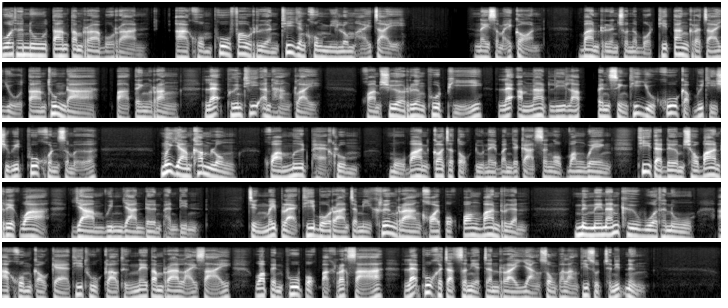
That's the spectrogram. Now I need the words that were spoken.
วัวธนูตามตำราโบราณ อาคมผู้เฝ้าเรือนที่ยังคงมีลมหายใจ ในสมัยก่อน บ้านเรือนชนบทที่ตั้งกระจายอยู่ตามทุ่งดา ป่าเต็งรัง และพื้นที่อันห่างไกล ความเชื่อเรื่องพูดผี และอำนาจลี้ลับเป็นสิ่งที่อยู่คู่กับวิถีชีวิตผู้คนเสมอ เมื่อยามค่ำลง ความมืดแผ่คลุม หมู่บ้านก็จะตกอยู่ในบรรยากาศสงบวังเวง ที่แต่เดิมชาวบ้านเรียกว่า ยามวิญญาณเดินแผ่นดิน จึงไม่แปลกที่โบราณจะมีเครื่องรางคอยปกป้องบ้านเรือน หนึ่งในนั้นคือวัวธนู อาคมเก่าแก่ที่ถูกกล่าวถึงในตำราหลายสาย ว่าเป็นผู้ปกปักรักษา และผู้ขจัดเสนียดจันไรอย่างทรงพลังที่สุดชนิดหนึ่ง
